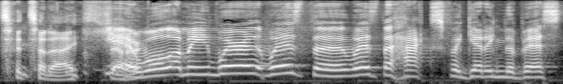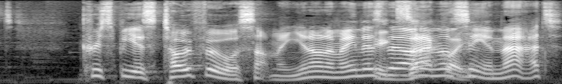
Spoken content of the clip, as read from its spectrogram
to today's show. Yeah, well, I mean, where where's the where's the hacks for getting the best crispiest tofu or something? You know what I mean? There's the, I'm not seeing that.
